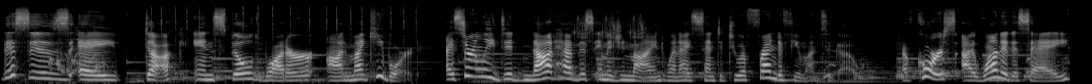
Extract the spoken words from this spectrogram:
This is a duck in spilled water on my keyboard. I certainly did not have this image in mind when I sent it to a friend a few months ago. Of course, I wanted to say,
